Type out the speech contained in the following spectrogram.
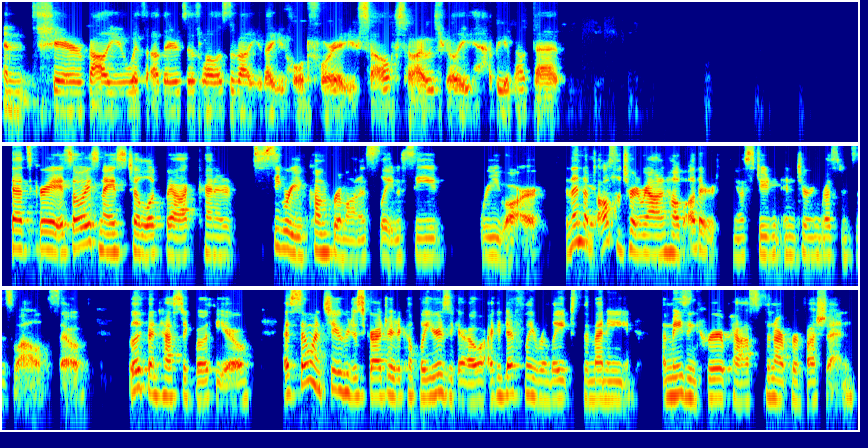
and share value with others as well as the value that you hold for it yourself. So i was really happy about that that's great. It's always nice to look back, kind of see where you've come from, honestly, to see where you are. And then to also turn around and help other, you know, student intern residents as well. So really fantastic, both of you. As someone too who just graduated a couple years ago, I can definitely relate to the many amazing career paths within our profession.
